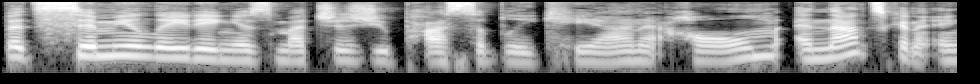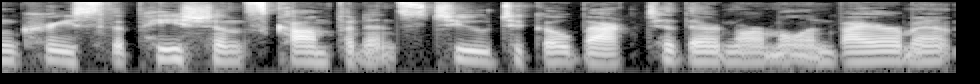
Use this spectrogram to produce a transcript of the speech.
but simulating as much as you possibly can at home and that's going to increase the patient's confidence too to go back to their normal environment.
